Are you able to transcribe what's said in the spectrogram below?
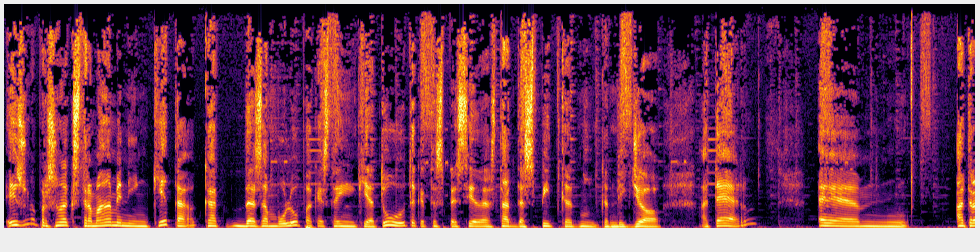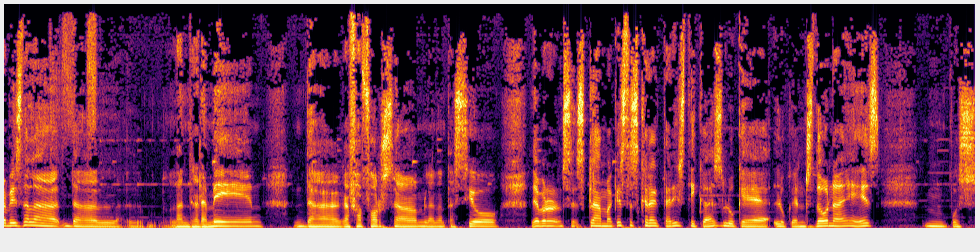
és una persona extremadament inquieta que desenvolupa aquesta inquietud, aquesta espècie d'estat d'espit que, que en dic jo, etern, eh, a través de l'entrenament, d'agafar força amb la natació. Llavors, esclar, amb aquestes característiques el que, el que ens dona és mm, pues,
